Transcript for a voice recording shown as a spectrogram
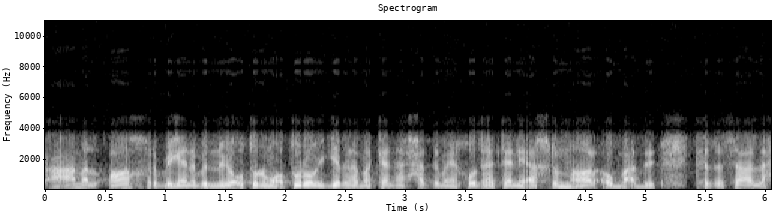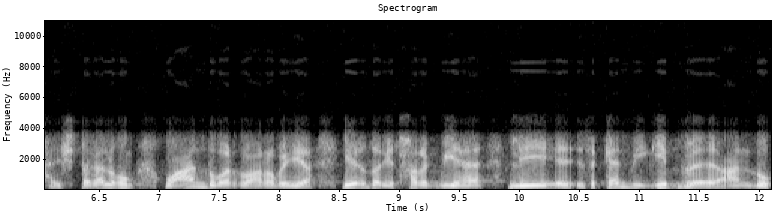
عمل آخر بجانب إنه يقطر المقطورة ويجيبها مكانها لحد ما ياخدها تاني آخر النهار أو بعد كذا ساعة اللي هيشتغلهم. وعنده برضه عربية يقدر يتحرك بيها إذا كان بيجيب عنده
